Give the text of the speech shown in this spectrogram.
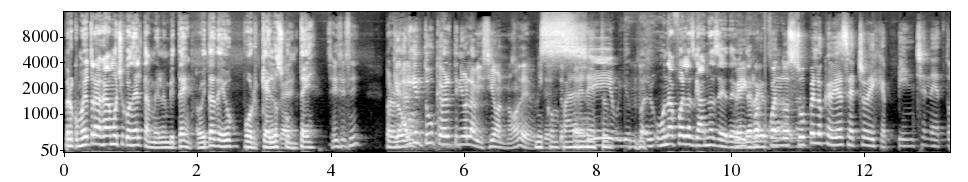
Pero como yo trabajaba mucho con él, también lo invité. Ahorita te digo por qué los junté. Sí, sí, sí. Pero Porque luego- alguien tuvo que haber tenido la visión, ¿no? De, Mi de este compadre pedo. Neto. Sí, yo- una fue las ganas de, de, Güey, de regresar. cuando supe lo que habías hecho, dije, pinche neto,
